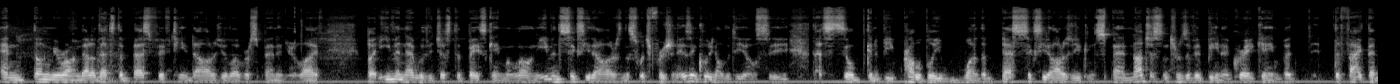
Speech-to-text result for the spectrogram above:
And don't get me wrong, that that's the best fifteen dollars you'll ever spend in your life. But even that with just the base game alone, even sixty dollars in the Switch version is including all the DLC. That's still going to be probably one of the best sixty dollars you can spend. Not just in terms of it being a great game, but the fact that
